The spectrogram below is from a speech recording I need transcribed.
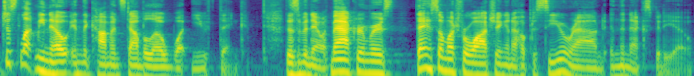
just let me know in the comments down below what you think. This has been Dan with Mac Rumors. Thanks so much for watching and I hope to see you around in the next video.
